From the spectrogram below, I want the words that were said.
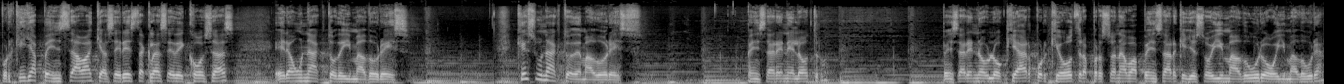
porque ella pensaba que hacer esta clase de cosas era un acto de inmadurez. ¿Qué es un acto de madurez? ¿Pensar en el otro? ¿Pensar en no bloquear porque otra persona va a pensar que yo soy inmaduro o inmadura?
